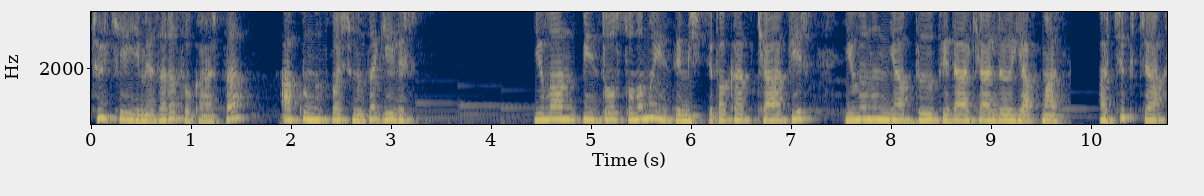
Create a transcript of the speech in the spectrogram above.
Türkiye'yi mezara sokarsa aklımız başımıza gelir. Yılan biz dost olamayız demişti fakat kafir yılanın yaptığı fedakarlığı yapmaz. Açıkça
